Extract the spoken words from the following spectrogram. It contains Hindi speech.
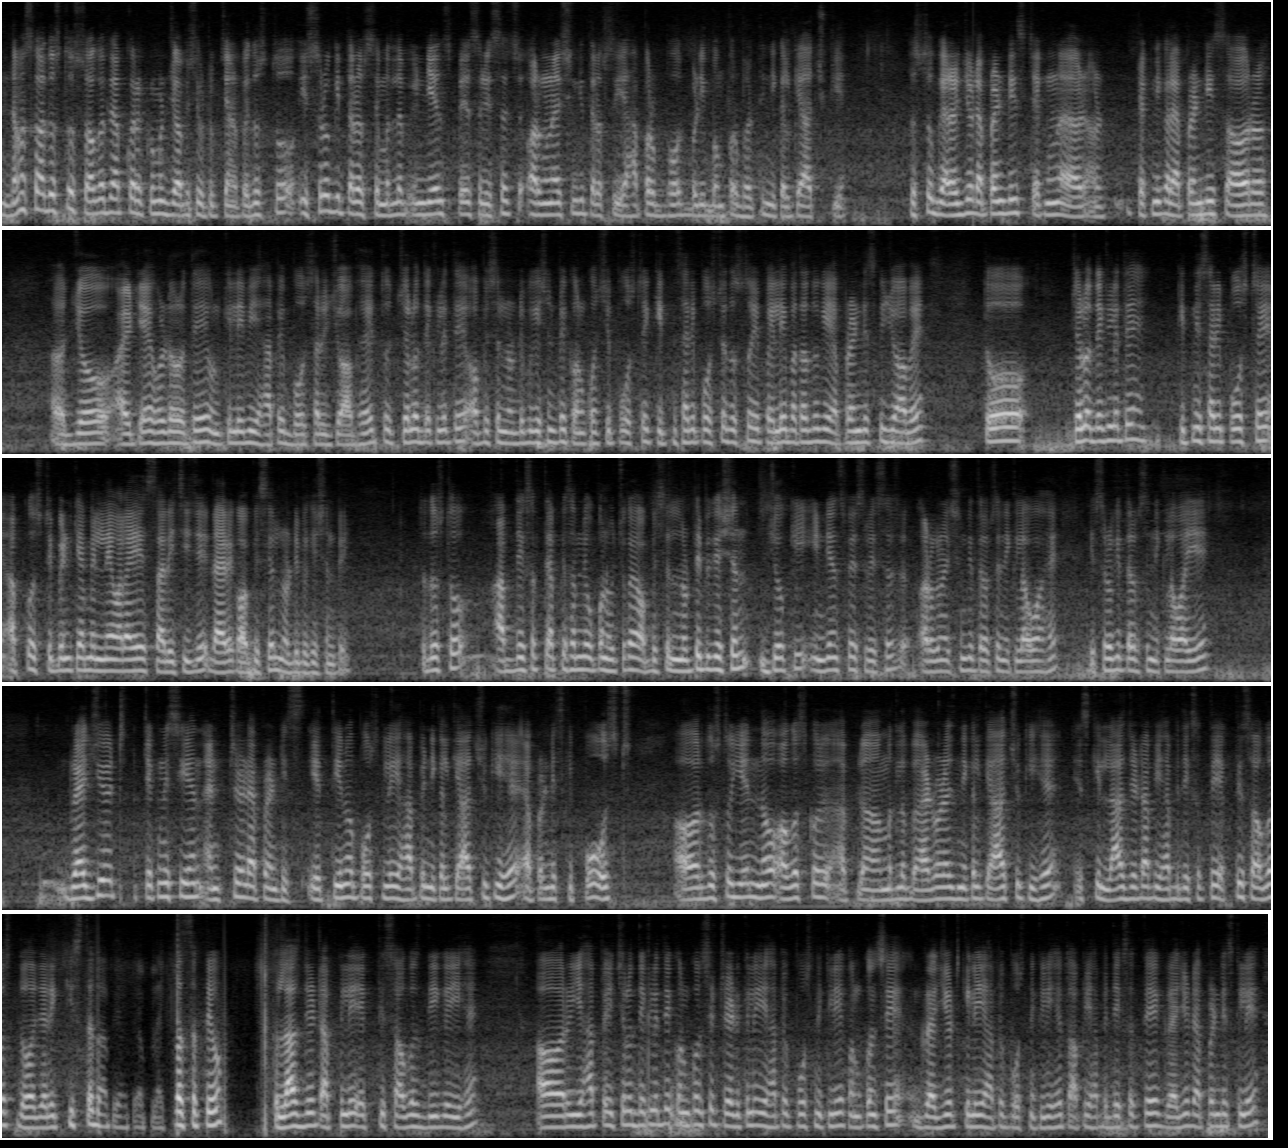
नमस्कार दोस्तों, स्वागत है आपका रिक्रूटमेंट जॉब इस यूट्यूब चैनल पे। दोस्तों, इसरो की तरफ़ से मतलब इंडियन स्पेस रिसर्च ऑर्गेनाइजेशन की तरफ़ से यहाँ पर बहुत बड़ी बम्पर भर्ती निकल के आ चुकी है। दोस्तों ग्रेजुएट अप्रेंटिस टेक्निकल अप्रेंटिस और जो आईटीआई होल्डर होते हैं, उनके लिए भी यहाँ पे बहुत सारी जॉब है। तो चलो देख लेते हैं ऑफिशियल नोटिफिकेशन पे कौन कौन सी पोस्ट है, कितनी सारी पोस्ट है। दोस्तों, ये पहले ही बता दूँ कि अप्रेंटिस की जॉब है। तो चलो देख लेते हैं, कितनी सारी पोस्ट है, आपको स्टिपेंड क्या मिलने वाला है सारी चीज़ें डायरेक्ट ऑफिशियल नोटिफिकेशन पे। तो दोस्तों, आप देख सकते हैं आपके सामने ओपन हो चुका है ऑफिशियल नोटिफिकेशन, जो कि इंडियन स्पेस रिसर्च ऑर्गेनाइजेशन की तरफ़ से निकला हुआ है। इसरो की तरफ़ से निकला हुआ ये graduate technician and trade apprentice ये तीनों पोस्ट के लिए यहाँ पे निकल के आ चुकी है अप्रेंटिस की पोस्ट और दोस्तों, ये 9 अगस्त को मतलब एडवर्टाइज निकल के आ चुकी है। इसकी लास्ट डेट आप यहाँ पे देख सकते हैं, इकतीस अगस्त 2021 तक आप यहाँ पे अप्लाई कर सकते हो। तो लास्ट डेट आपके लिए इकतीस अगस्त दी गई है। और यहाँ पे चलो देख लेते हैं कौन कौन से ट्रेड के लिए यहाँ पे पोस्ट निकली है, कौन कौन से ग्रेजुएट के लिए यहाँ पे पोस्ट निकली है तो आप यहाँ पे देख सकते हैं ग्रेजुएट अप्रेंटिस के लिए।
